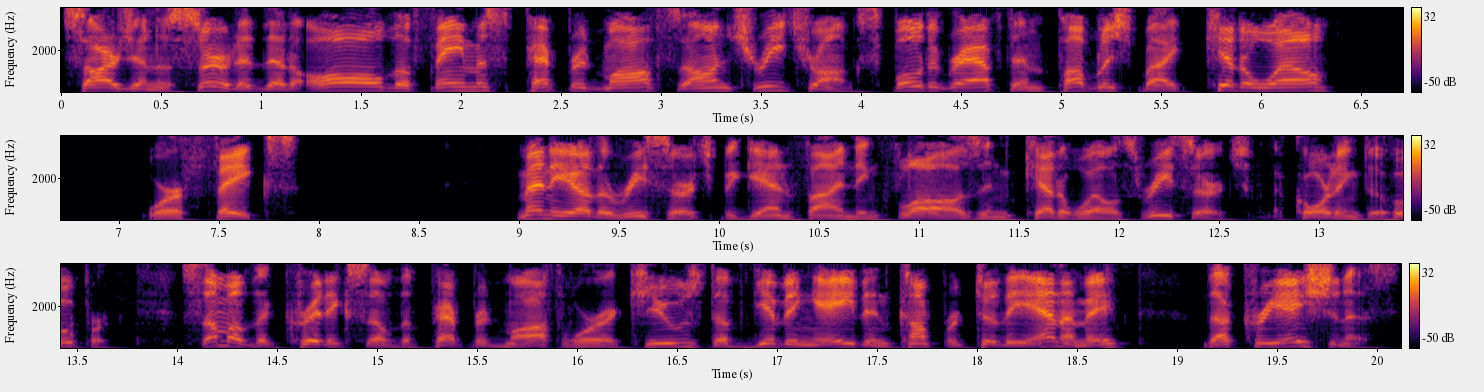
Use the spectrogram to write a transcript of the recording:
Sargent asserted that all the famous peppered moths on tree trunks, photographed and published by Kettlewell, were fakes. Many other research began finding flaws in Kettlewell's research. According to Hooper, some of the critics of the peppered moth were accused of giving aid and comfort to the enemy, the creationists.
